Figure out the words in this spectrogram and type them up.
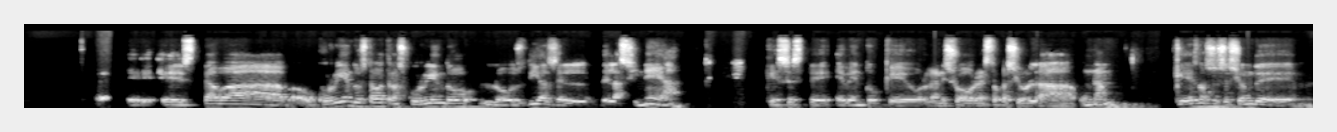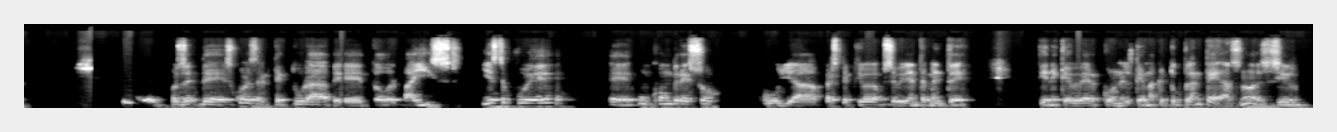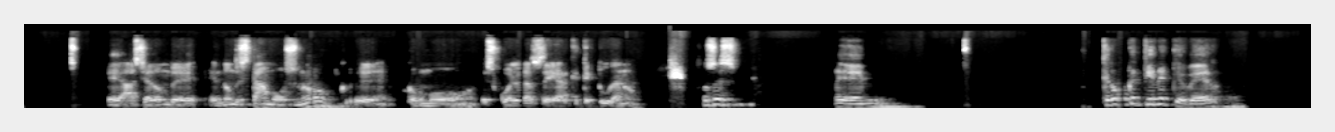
eh, estaba ocurriendo, estaba transcurriendo los días de la CINEA que es este evento que organizó ahora en esta ocasión la UNAM, que es la asociación de, pues de, escuelas de arquitectura de todo el país. Y este fue eh, un congreso cuya perspectiva, pues evidentemente, tiene que ver con el tema que tú planteas, ¿no? Es decir, eh, hacia dónde, en dónde estamos, ¿no? Eh, como escuelas de arquitectura, ¿no? Entonces, creo que tiene que ver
